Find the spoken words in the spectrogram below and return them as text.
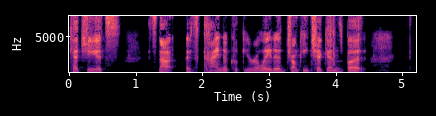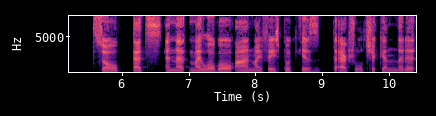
catchy. It's it's not it's kind of cookie related chunky chickens but so that's and that my logo on my facebook is the actual chicken that it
